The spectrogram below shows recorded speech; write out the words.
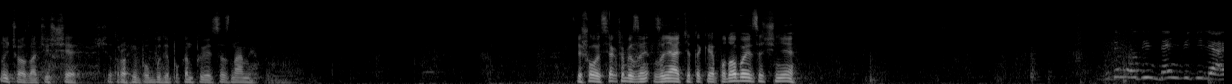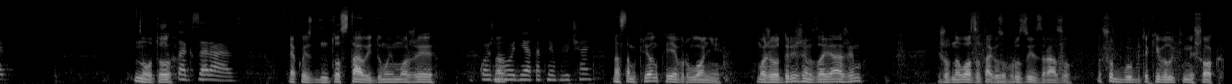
Ну нічого, значить ще, ще трохи побуде, покантується з нами. Ти що, Лесь, як тобі за- заняття таке подобається чи ні? Будемо один день виділяти. Ну, то Так зараз. якось доставить. Думаю, може, Кожного дня так не включать. у нас там кльонка є в рулоні. Може, одріжемо, зав'яжемо, і щоб на воза так згрузити зразу. Ну, щоб був такий великий мішок.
